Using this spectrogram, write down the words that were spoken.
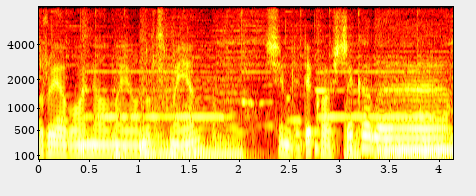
Duru'ya abone olmayı unutmayın. Şimdilik hoşça kalın.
